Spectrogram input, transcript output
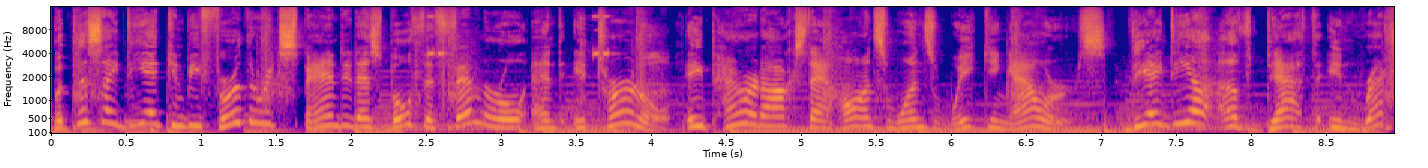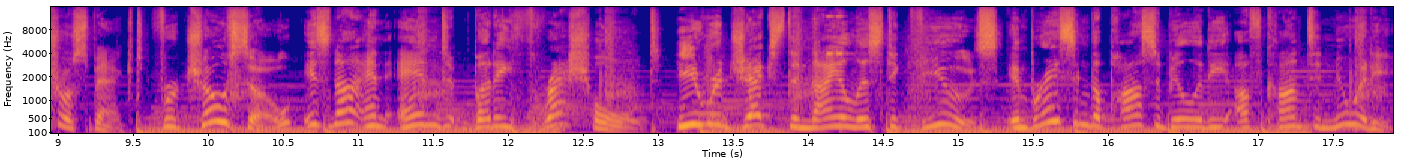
But this idea can be further expanded as both ephemeral and eternal, a paradox that haunts one's waking hours. The idea of death in retrospect, for Choso, is not an end but a threshold. He rejects the nihilistic views, embracing the possibility of continuity,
